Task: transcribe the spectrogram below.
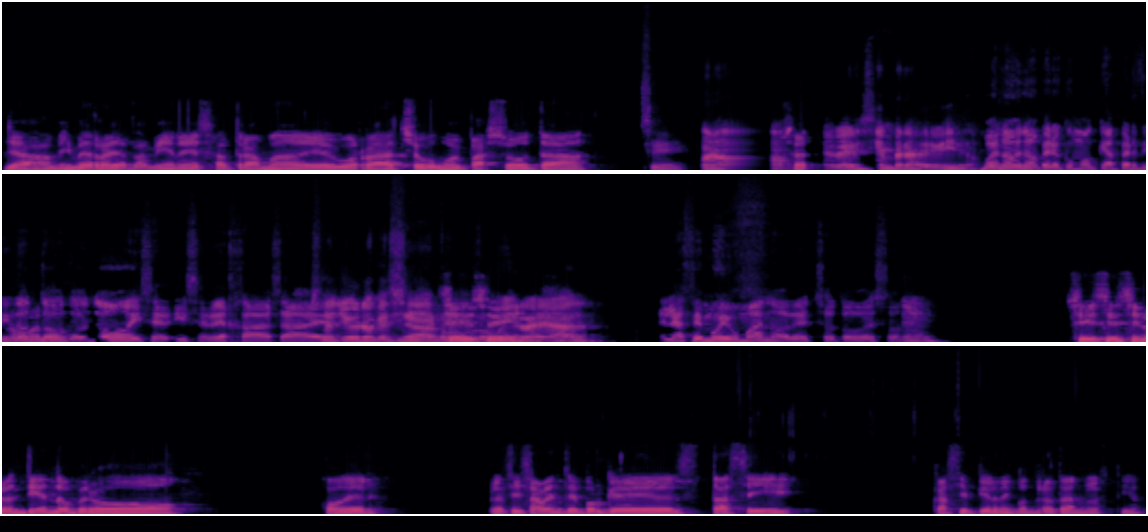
Ya, a mí me raya también, ¿eh? Esa trama de borracho, como de pasota. Sí. Bueno, sea- beber siempre ha bebido. Bueno, no, pero como que ha perdido Ah, bueno. todo, ¿no? Y se, y se deja, o sea, o sea, yo creo que sí, Ya, sí, es muy sí. real. le hace muy humano, de hecho, todo eso, ¿no? Sí. Sí, sí, sí, lo entiendo, pero. Joder. Precisamente porque está así, casi pierden contra Thanos, tío.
